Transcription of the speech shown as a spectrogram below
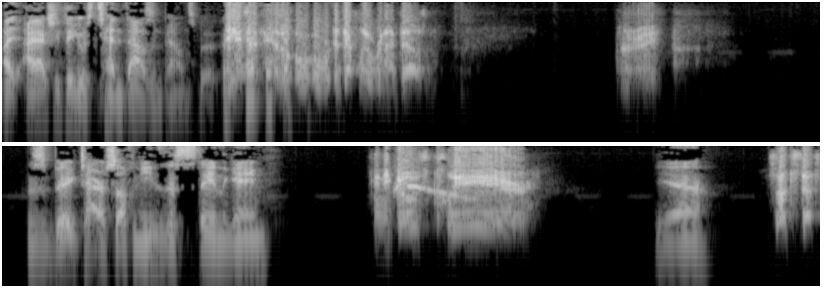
I, I actually think it was ten thousand pounds, but Yeah, over, definitely over 9,000. All right. this is big. Tarasov needs this to stay in the game. And he goes clear. Yeah. So that's that's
